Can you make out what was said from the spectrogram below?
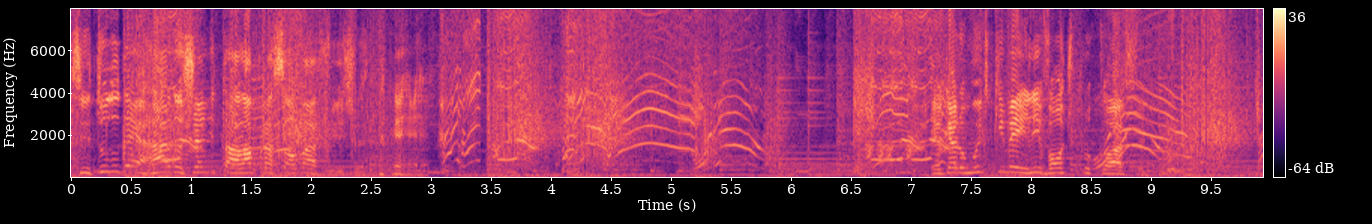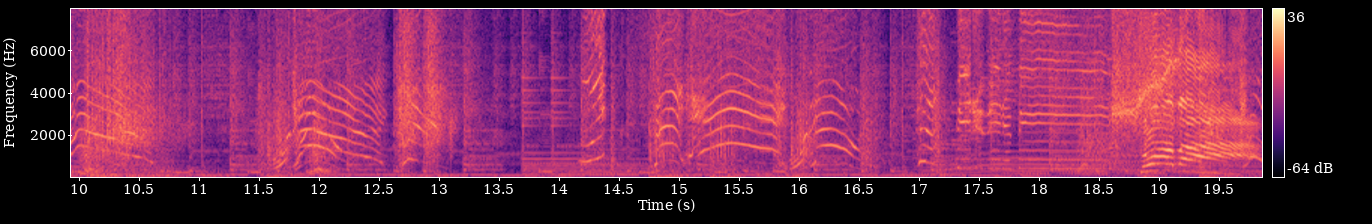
Se tudo der errado, o Shang tá lá pra salvar a ficha. Eu quero muito que Meili volte pro cofre. Toma!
